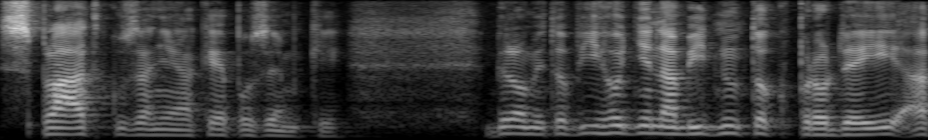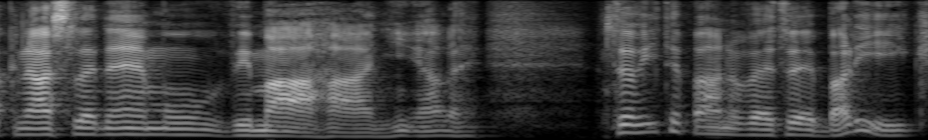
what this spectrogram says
splátku za nějaké pozemky. Bylo mi to výhodně nabídnuto k prodeji a k následnému vymáhání, ale to víte, pánové, to je balík.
